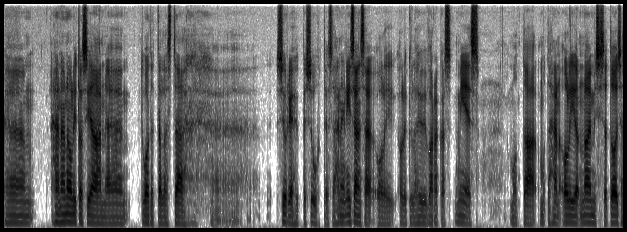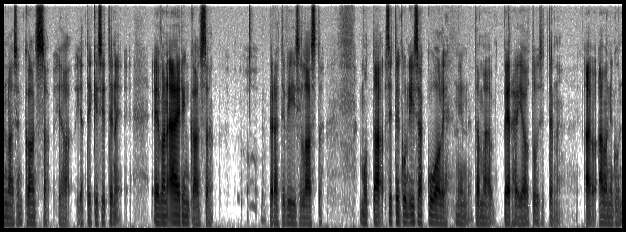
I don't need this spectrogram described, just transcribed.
Öö, hänhän oli tosiaan öö, tuote tällaista syrjähyppysuhteesta. Hänen isänsä oli, oli kyllä hyvin varakas mies, mutta, mutta hän oli jo naimisissa toisen naisen kanssa ja, ja teki sitten Evan äidin kanssa peräti viisi lasta. Mutta sitten kun isä kuoli, niin tämä perhe joutui sitten aivan niin kuin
